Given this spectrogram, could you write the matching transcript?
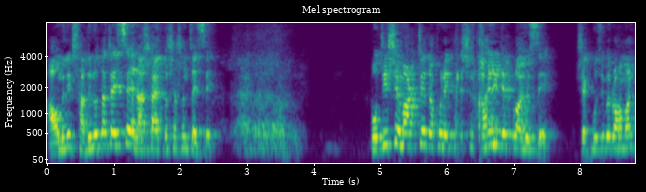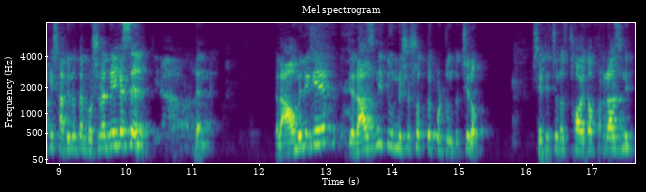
আওয়ামী লীগ স্বাধীনতা চাইছে না স্বায়ত্তশাসন চাইছে? পঁচিশে মার্চে যখন এখানে সেনাবাহিনী ডিপ্লয় হয়েছে, শেখ মুজিবুর রহমান কি স্বাধীনতার ঘোষণা দিয়ে গেছেন? দেন নাই। তাহলে আওয়ামী লীগের যে রাজনীতি উনিশশো সত্তর পর্যন্ত ছিল, সেটি ছিল ছয় দফার রাজনীতি,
